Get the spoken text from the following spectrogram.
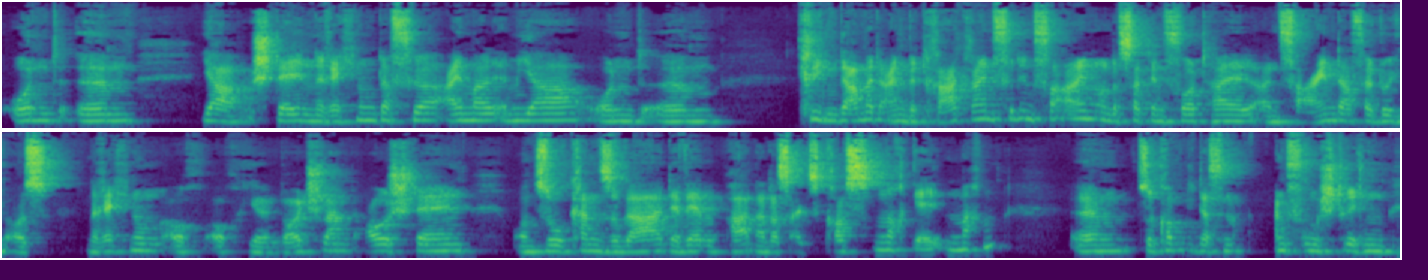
und ähm, ja, stellen eine Rechnung dafür einmal im Jahr und ähm, kriegen damit einen Betrag rein für den Verein und das hat den Vorteil, ein Verein darf ja durchaus eine Rechnung auch, auch hier in Deutschland ausstellen und so kann sogar der Werbepartner das als Kosten noch geltend machen. Ähm, so kommt das in Anführungsstrichen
